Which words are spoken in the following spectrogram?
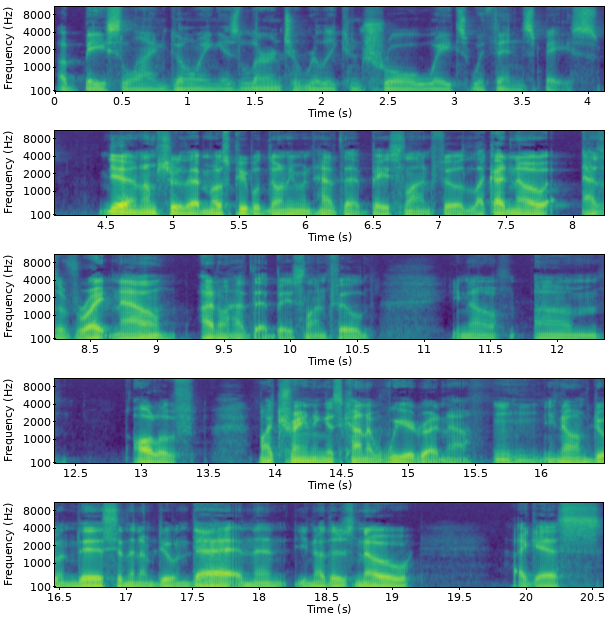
a baseline going is learn to really control weights within space. Yeah, and I'm sure that most people don't even have that baseline filled. Like I know as of right now, I don't have that baseline filled. You know, um, all of my training is kind of weird right now. Mm-hmm. You know, I'm doing this and then I'm doing that, and then you know, there's no, I guess,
